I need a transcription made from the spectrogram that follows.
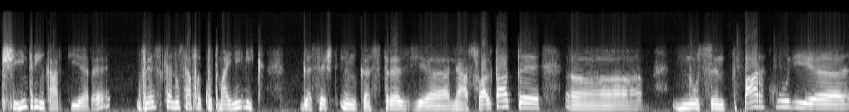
și intri în cartiere, vezi că nu s-a făcut mai nimic. Găsești încă străzi uh, neasfaltate, uh, nu sunt parcuri, uh,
